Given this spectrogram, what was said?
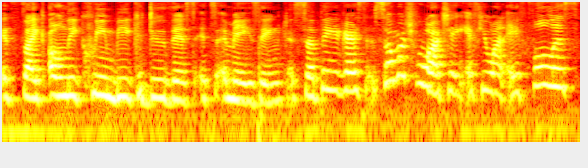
It's like only Queen Bee could do this. It's amazing. So thank you guys so much for watching. If you want a full list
